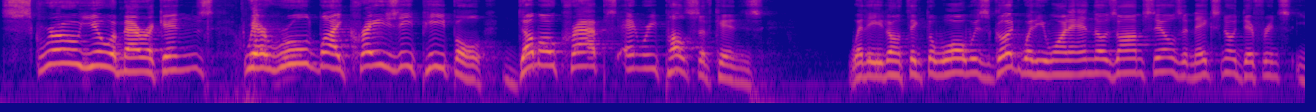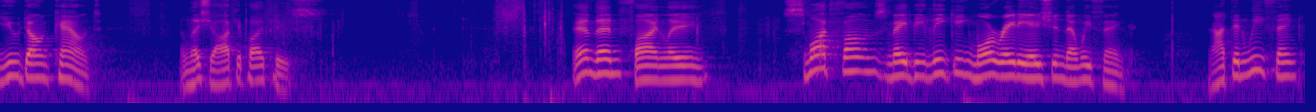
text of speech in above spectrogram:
Screw you, Americans! We're ruled by crazy people, Democrats and Repulsivekins. Whether you don't think the war was good, whether you want to end those arms sales, it makes no difference. You don't count unless you occupy peace. And then finally, smartphones may be leaking more radiation than we think. Not than we think.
